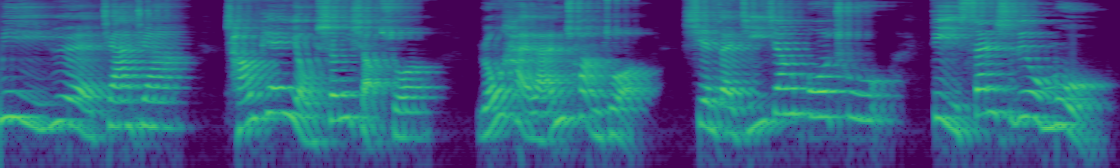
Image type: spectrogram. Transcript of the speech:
蜜月佳佳长篇有声小说，荣海兰创作，现在即将播出第三十六幕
